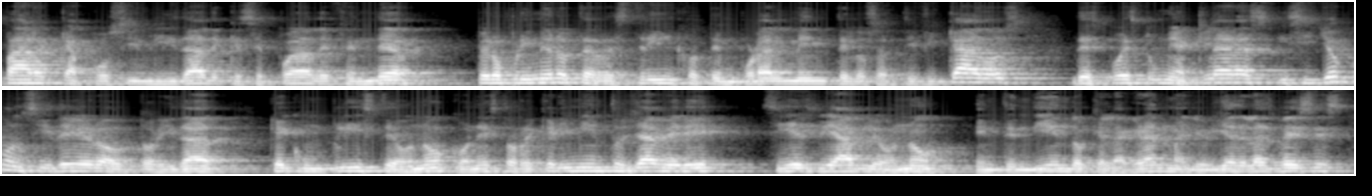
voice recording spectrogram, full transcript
parca posibilidad de que se pueda defender, pero primero te restrinjo temporalmente los certificados, después tú me aclaras y si yo considero autoridad que cumpliste o no con estos requerimientos, ya veré si es viable o no, entendiendo que la gran mayoría de las veces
